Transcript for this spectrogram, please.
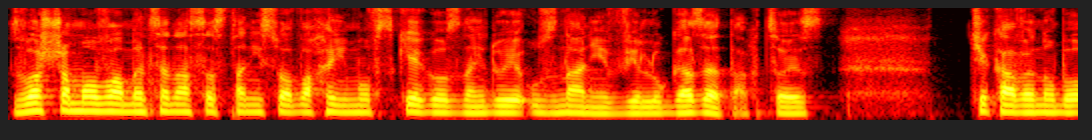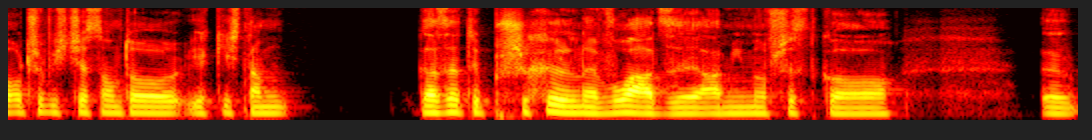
Zwłaszcza mowa mecenasa Stanisława Hejmowskiego znajduje uznanie w wielu gazetach, co jest ciekawe, no bo oczywiście są to jakieś tam gazety przychylne władzy, a mimo wszystko y,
